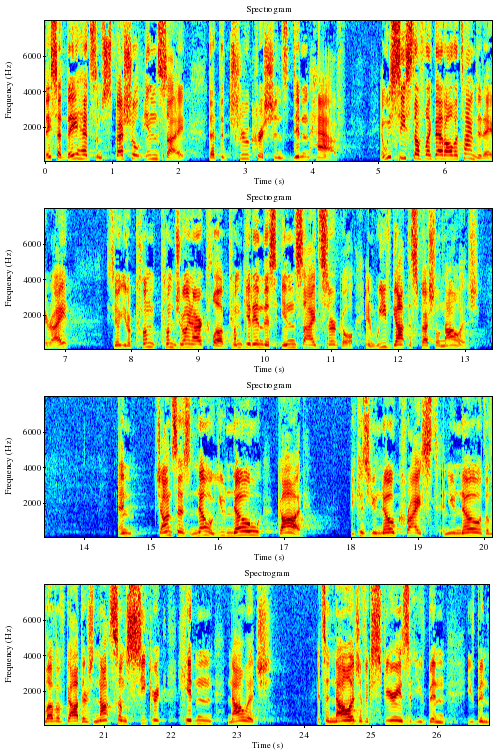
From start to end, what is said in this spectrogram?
They said they had some special insight that the true Christians didn't have. And we see stuff like that all the time today, right? So, you know, come, come join our club, come get in this inside circle, and we've got the special knowledge. And John says, No, you know God because you know Christ and you know the love of God. There's not some secret, hidden knowledge. It's a knowledge of experience that you've been, you've been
